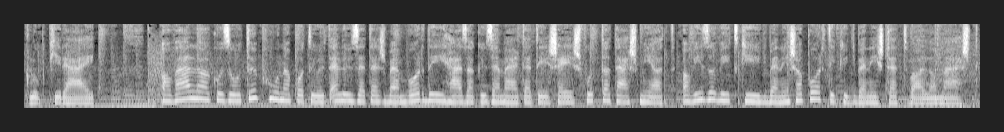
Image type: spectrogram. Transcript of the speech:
Club király. A vállalkozó több hónapot ült előzetesben bordélyházak üzemeltetése és futtatás miatt, a Vizovicki ügyben és a Portik ügyben is tett vallomást.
